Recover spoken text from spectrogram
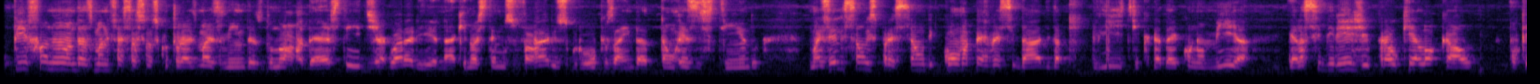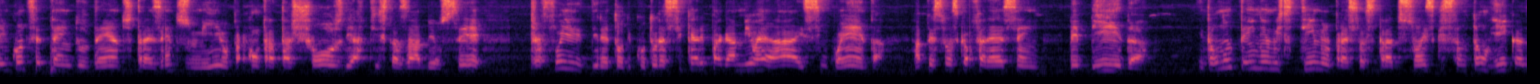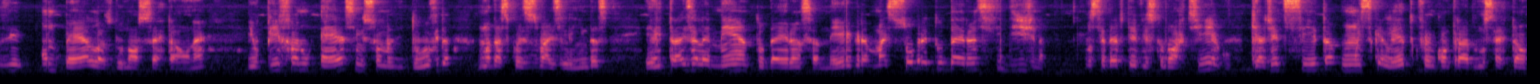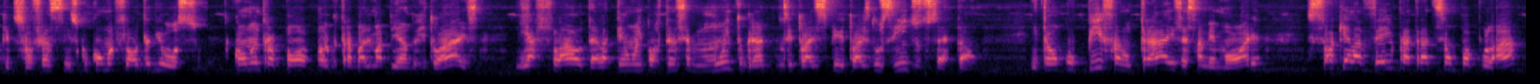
O Pífano é uma das manifestações culturais mais lindas do Nordeste e de Jaguarari, né? que nós temos vários grupos ainda estão resistindo mas eles são expressão de como a perversidade da política, da economia, ela se dirige para o que é local. Porque enquanto você tem 200, 300 mil para contratar shows de artistas A, B ou C, já fui diretor de cultura, se querem pagar mil reais, 50, há pessoas que oferecem bebida. Então não tem nenhum estímulo para essas tradições que são tão ricas e tão belas do nosso sertão, né? E o pífano é, sem sombra de dúvida, uma das coisas mais lindas. Ele traz elemento da herança negra, mas sobretudo da herança indígena. Você deve ter visto no artigo que a gente cita um esqueleto que foi encontrado no sertão aqui de São Francisco com uma flauta de osso. Como antropólogo trabalho mapeando rituais, e a flauta ela tem uma importância muito grande nos rituais espirituais dos índios do sertão. Então o pífano traz essa memória, só que ela veio para a tradição popular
